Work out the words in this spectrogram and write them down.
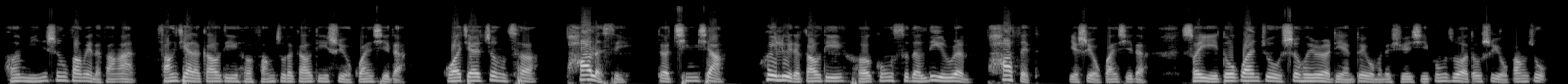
和民生方面的方案。房价的高低和房租的高低是有关系的。国家政策 policy 的倾向、汇率的高低和公司的利润 profit 也是有关系的。所以多关注社会热点，对我们的学习工作都是有帮助。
